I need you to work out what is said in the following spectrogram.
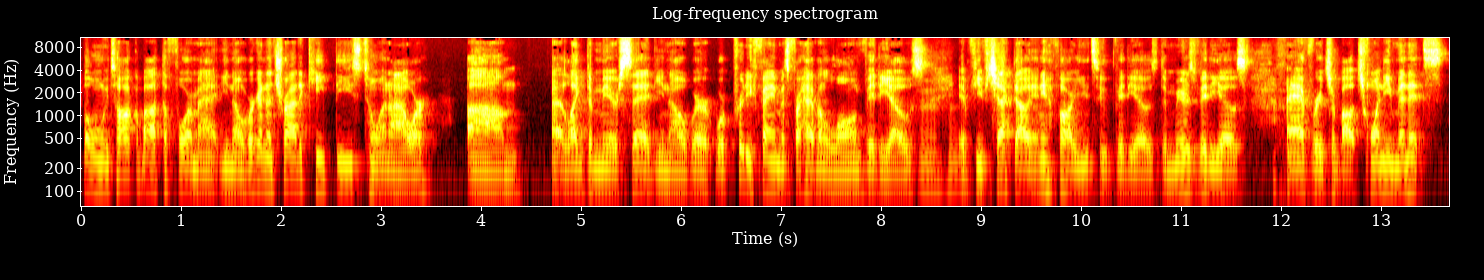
But when we talk about the format, you know, we're going to try to keep these to an hour. Um, uh, like Demir said, you know, we're we're pretty famous for having long videos. Mm-hmm. If you've checked out any of our YouTube videos, Demir's videos average about 20 minutes.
